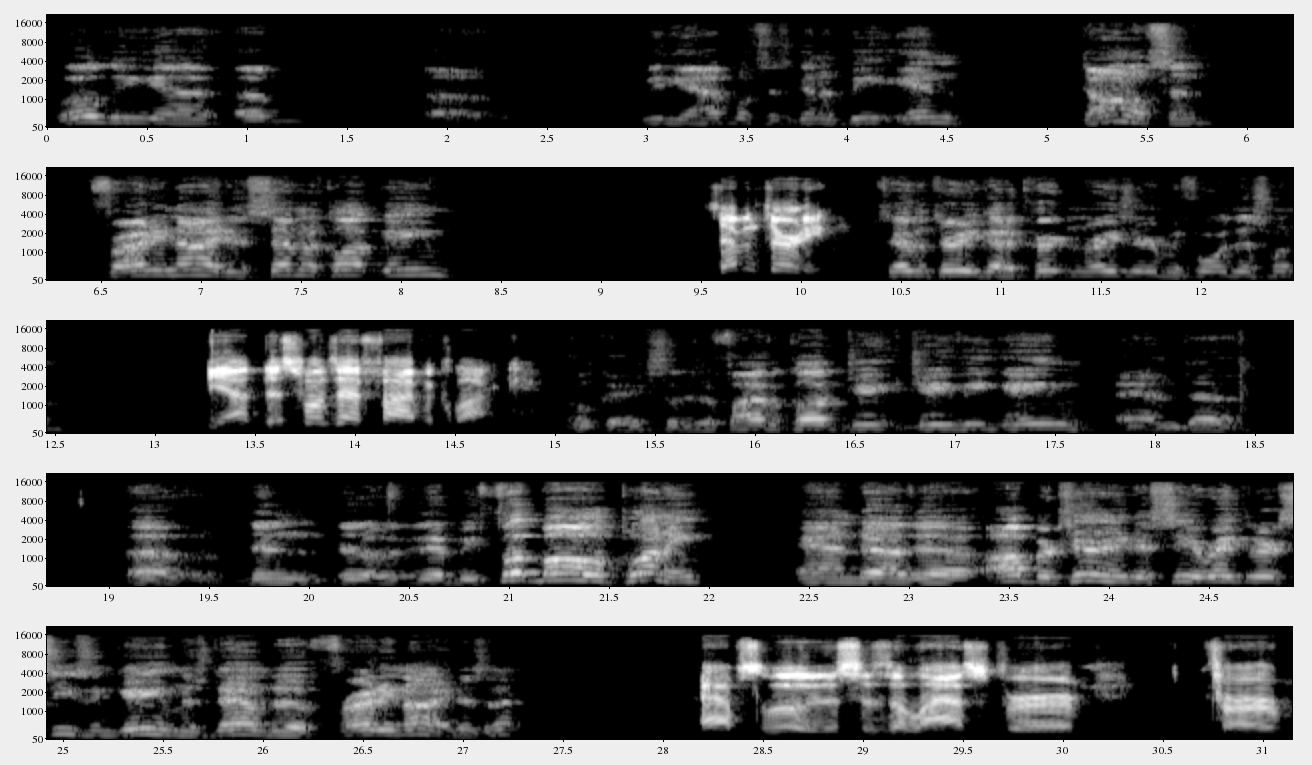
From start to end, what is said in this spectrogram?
Well, the uh, uh, uh, Mediapolis is going to be in Donnellson Friday night. Is seven o'clock game. Seven thirty. Seven thirty. Got a curtain raiser before this one. Yeah, this one's at five o'clock. Okay, so there's a five o'clock J- JV game, and uh, uh, then there'll be football aplenty and uh, the opportunity to see a regular season game is down to Friday night, isn't it? Absolutely. This is the last for for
